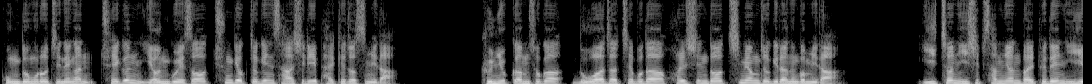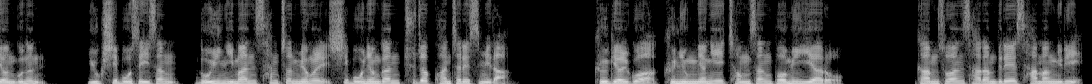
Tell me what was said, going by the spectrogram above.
공동으로 진행한 최근 연구에서 충격적인 사실이 밝혀졌습니다. 근육 감소가 노화 자체보다 훨씬 더 치명적이라는 겁니다. 2023년 발표된 이 연구는 65세 이상 노인 2만 3천 명을 15년간 추적 관찰했습니다. 그 결과 근육량이 정상 범위 이하로 감소한 사람들의 사망률이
